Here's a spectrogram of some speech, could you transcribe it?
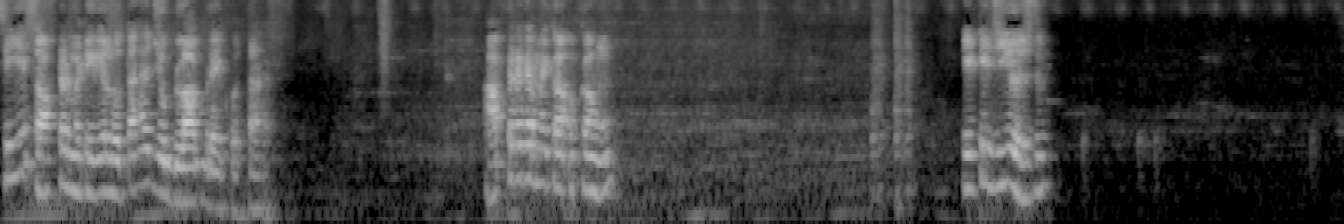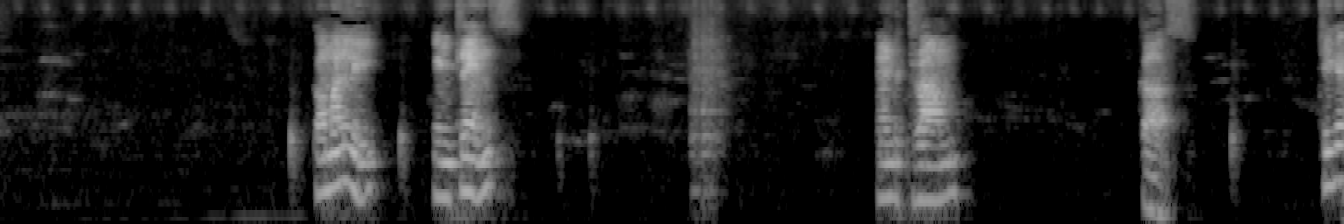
से ये सॉफ्टवेयर मटेरियल होता है, जो ब्लॉक ब्रेक होता है। आफ्टर अगर मैं कहूँ it is use commonly in trains and tram cars ठीक है?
